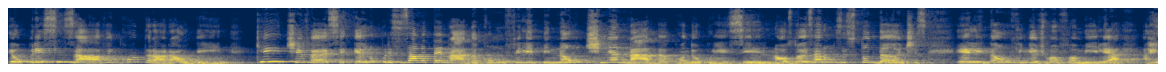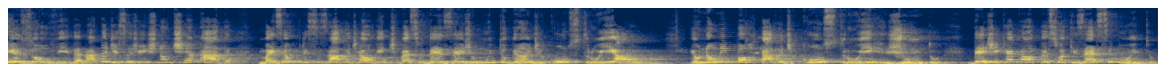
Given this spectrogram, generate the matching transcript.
eu precisava encontrar alguém que tivesse. Ele não precisava ter nada, como o Felipe não tinha nada quando eu conheci ele. Nós dois éramos estudantes, ele não vinha de uma família resolvida, nada disso, a gente não tinha nada. Mas eu precisava de alguém que tivesse o desejo muito grande de construir algo. Eu não me importava de construir junto, desde que aquela pessoa quisesse muito.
